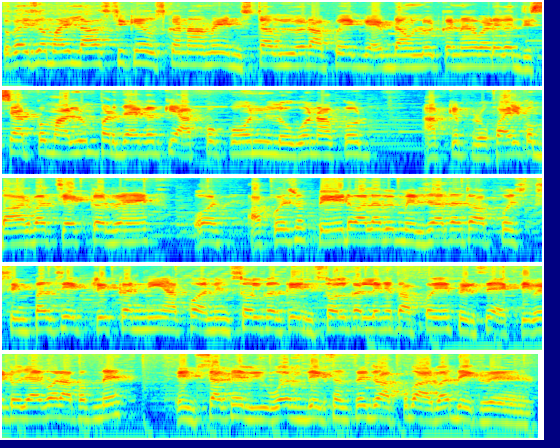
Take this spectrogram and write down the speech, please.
तो गाइज़ जो हमारी लास्ट ट्रिक है, उसका नाम है इंस्टा व्यूअर आपको एक ऐप डाउनलोड करना पड़ेगा, जिससे आपको मालूम पड़ जाएगा कि आपको कौन लोगों ने आपको आपके प्रोफ़ाइल को बार बार चेक कर रहे हैं और आपको इसमें पेड वाला भी मिल जाता है तो आपको सिंपल सी एक ट्रिक करनी है, आपको अनइंस्टॉल करके इंस्टॉल कर लेंगे तो आपको ये फिर से एक्टिवेट हो जाएगा और आप अपने इंस्टा के व्यूअर्स देख सकते हैं जो आपको बार बार देख रहे हैं।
